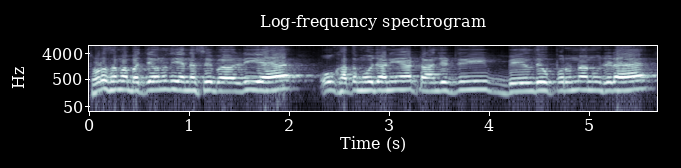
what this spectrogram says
ਥੋੜਾ ਸਮਾਂ ਬਚਿਆ ਉਹਨਾਂ ਦੀ ਐਨਐਸਏ ਜਿਹੜੀ ਹੈ, ਉਹ ਖਤਮ ਹੋ ਜਾਣੀ ਹੈ। ਟ੍ਰਾਂਜਿਟਰੀ ਬੇਲ ਦੇ ਉੱਪਰ ਉਹਨਾਂ ਨੂੰ ਜਿਹੜਾ ਹੈ,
